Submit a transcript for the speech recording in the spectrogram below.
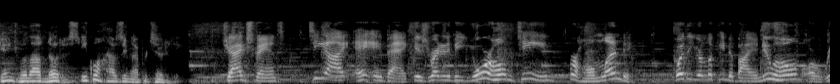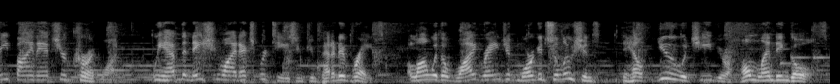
change without notice. Equal housing opportunity. Jags fans, TIAA Bank is ready to be your home team for home lending. Whether you're looking to buy a new home or refinance your current one, we have the nationwide expertise and competitive rates, along with a wide range of mortgage solutions to help you achieve your home lending goals.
